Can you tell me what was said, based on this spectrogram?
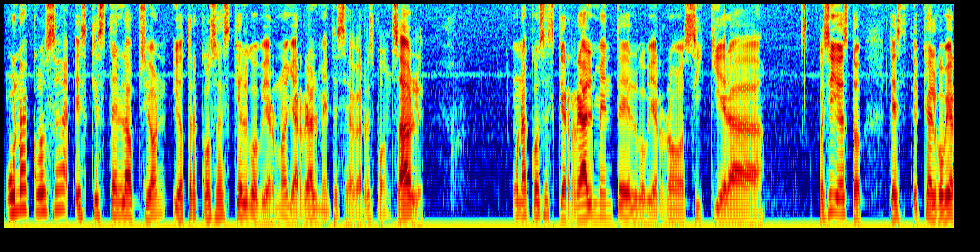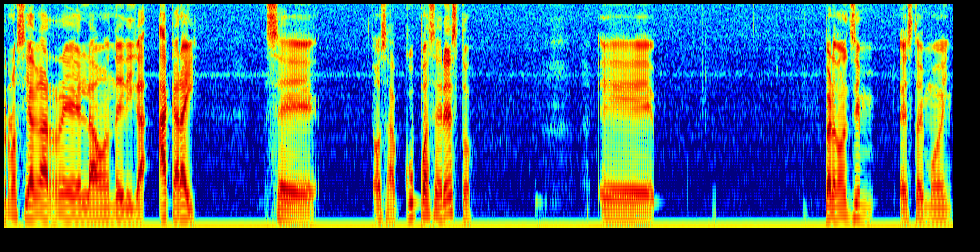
una cosa es que esté en la opción y otra cosa es que el gobierno ya realmente se haga responsable. Una cosa es que realmente el gobierno sí quiera, pues sí, esto, que, el gobierno sí agarre la onda y diga, ah, caray, se, o sea, ocupa hacer esto. Eh, perdón si estoy muy,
